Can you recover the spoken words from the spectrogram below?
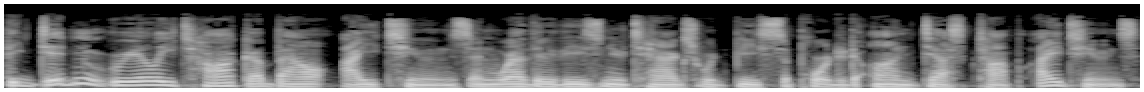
They didn't really talk about iTunes and whether these new tags would be supported on desktop iTunes,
